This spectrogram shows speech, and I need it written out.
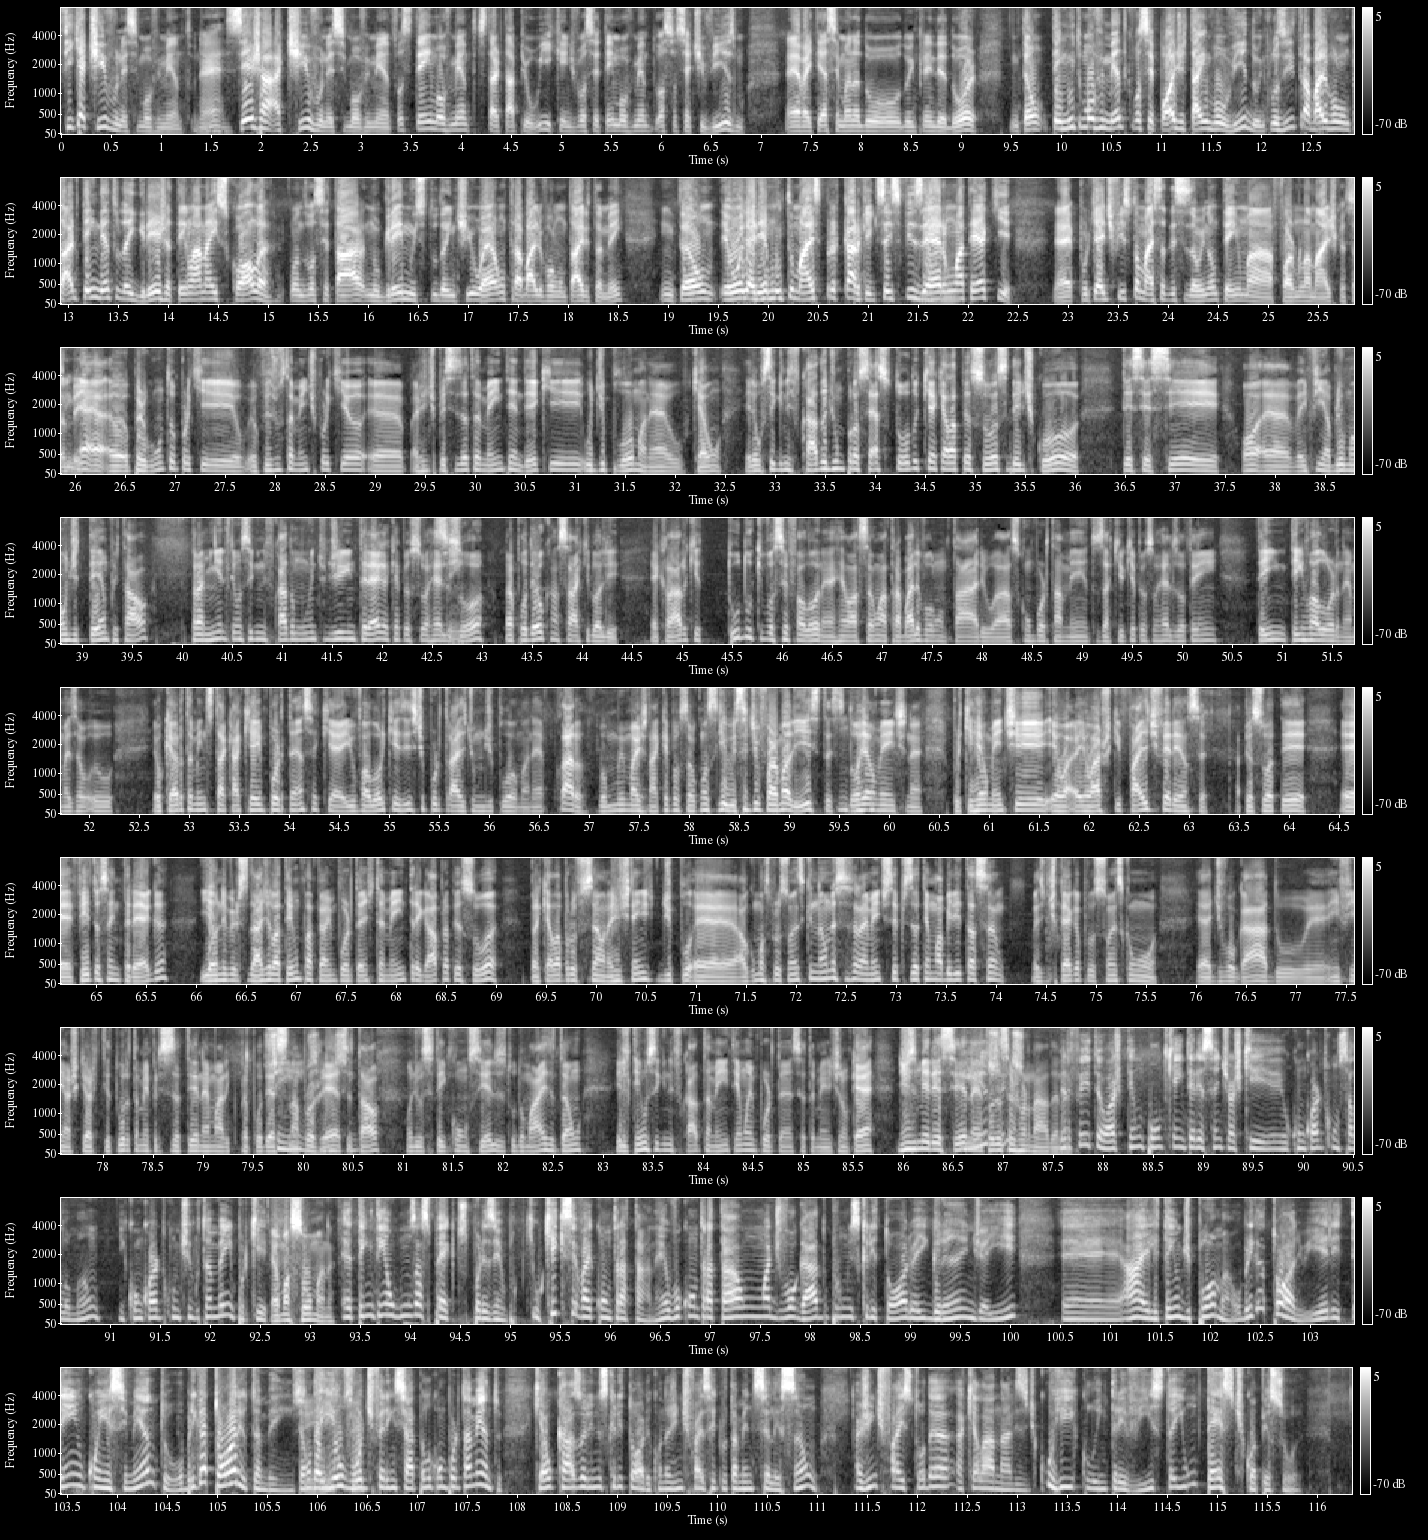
fique ativo nesse movimento, né? Seja ativo nesse movimento. Você tem movimento de Startup Weekend, você tem movimento do associativismo, né? vai ter a semana do, do empreendedor. Então, tem muito movimento que você pode estar envolvido, inclusive trabalho voluntário tem dentro da igreja, tem lá na escola, quando você está no Grêmio Estudantil, é um trabalho voluntário também. Então, eu olharia muito mais para, cara, o que, que vocês fizeram uhum. até aqui? É, porque é difícil tomar essa decisão e não tem uma fórmula mágica Sim, também. É, eu pergunto porque eu, eu fiz justamente porque é, a gente precisa também entender que o diploma, né, o, que é um, ele é o significado de um processo todo que aquela pessoa se dedicou, TCC, ó, é, enfim, abriu mão de tempo e tal. Para mim, ele tem um significado muito de entrega que a pessoa realizou para poder alcançar aquilo ali. É claro que tudo o que você falou, né, em relação a trabalho voluntário, aos comportamentos, aquilo que a pessoa realizou tem, tem, tem valor, né? Mas eu, eu eu quero também destacar que a importância que é e o valor que existe por trás de um diploma, né? Claro, vamos imaginar que a pessoa conseguiu isso de forma lícita, estudou uhum. realmente, né? Porque realmente eu, eu acho que faz diferença a pessoa ter é, feito essa entrega e a universidade ela tem um papel importante também entregar para a pessoa para aquela profissão. Né? A gente tem é, algumas profissões que não necessariamente você precisa ter uma habilitação, mas a gente pega profissões como é, advogado, é, enfim, acho que a arquitetura também precisa ter, né, Malik, para poder sim, assinar projetos sim, sim. e tal, onde você tem conselhos e tudo mais. Então, ele tem um significado também, tem uma importância também. A gente não quer desmerecer, né, toda essa jornada. Né? Perfeito. Eu acho que tem um ponto que é interessante. Eu acho que eu concordo com o Salomão e concordo contigo também, porque é uma soma, né? É, tem tem alguns aspectos. Por exemplo, o que que você vai contratar, né? Eu vou contratar um advogado para um escritório aí grande aí é, ah, ele tem um diploma? Obrigatório. E ele tem o um conhecimento? Obrigatório também. Então, sim, daí eu sim. vou diferenciar pelo comportamento, que é o caso ali no escritório. Quando a gente faz recrutamento de seleção, a gente faz toda aquela análise de currículo, entrevista e um teste com a pessoa.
